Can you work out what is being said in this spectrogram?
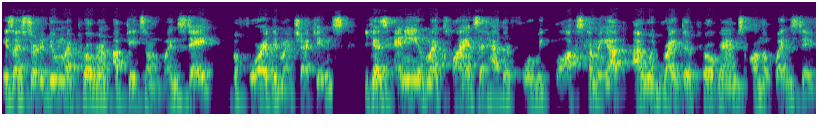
is I started doing my program updates on Wednesday before I did my check-ins because any of my clients that had their four-week blocks coming up, I would write their programs on the Wednesday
